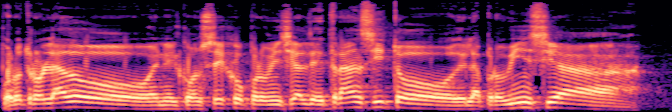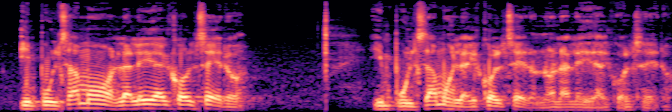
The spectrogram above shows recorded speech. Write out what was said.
Por otro lado, en el Consejo Provincial de Tránsito de la provincia impulsamos la ley de alcohol cero. Impulsamos el alcohol cero, no la ley de alcohol cero.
